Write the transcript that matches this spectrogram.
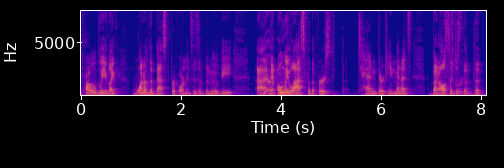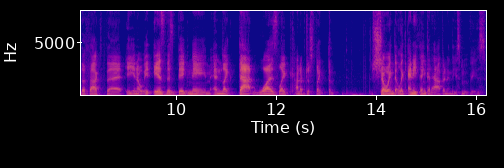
probably like one of the best performances of the movie uh, Yeah. that only lasts for the first 10 13 minutes but also just the, the the fact that you know it is this big name and like that was like kind of just like the showing that like anything could happen in these movies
